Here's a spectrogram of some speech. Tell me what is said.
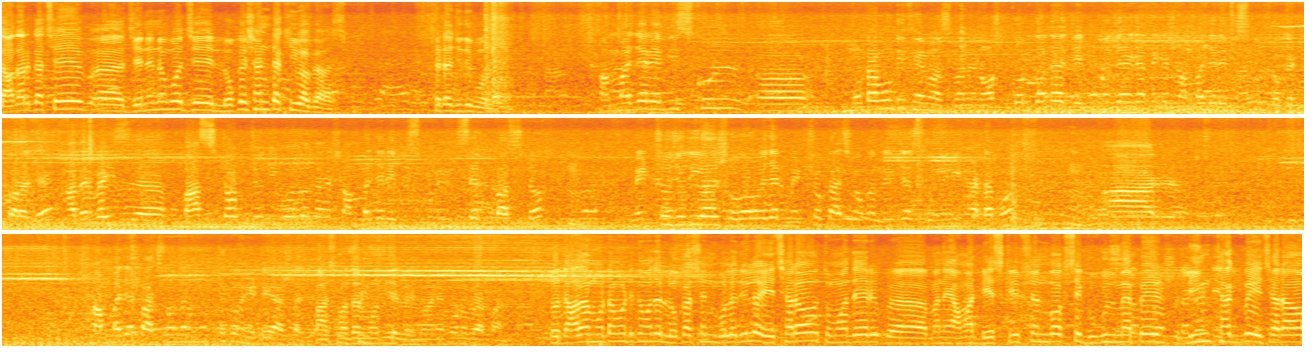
দাদার কাছে জেনে নেব যে লোকেশনটা কীভাবে আসবে সেটা যদি বলো। শ্যামবাজার এবি স্কুল মোটামুটি ফেমাস মানে নর্থ কলকাতায় যে কোনো জায়গা থেকে শ্যামবাজার এবি স্কুল লোকেট করা যায়। আদারওয়াইজ বাস স্টপ যদি বলো তাহলে Shyambazar AB school itself bus stop metro যদি হয় শোভাবাজার মেট্রো কাছে ওখান থেকে জাস্ট দু মিনিট হাঁটা পথ। আর শ্যামবাজার পাঁচমাথার মোড় থেকেও হেঁটে আসা যায়। পাঁচমাথার মোড় থেকে। মানে কোনো ব্যাপার না। তো দাদা মোটামুটি তোমাদের লোকেশন বলে দিল। এছাড়াও তোমাদের মানে আমার ডেসক্রিপশন বক্সে গুগল ম্যাপের লিঙ্ক থাকবে। এছাড়াও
